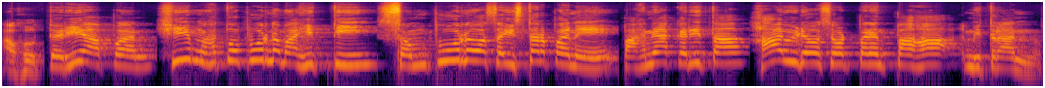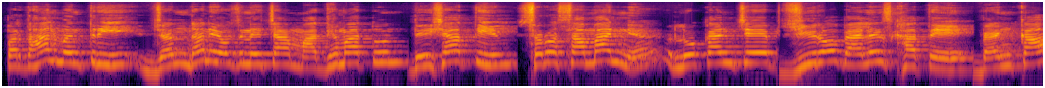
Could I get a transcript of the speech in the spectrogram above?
आहोत. तरी आपण ही महत्त्वपूर्ण माहिती संपूर्ण व सविस्तरपणे पाहण्याकरिता हा व्हिडिओ शेवटपर्यंत पहा मित्रांनो. प्रधानमंत्री जनधन योजनेच्या माध्यमातून देशातील सर्वसामान्य लोकांचे झिरो बॅलन्स खाते बँका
